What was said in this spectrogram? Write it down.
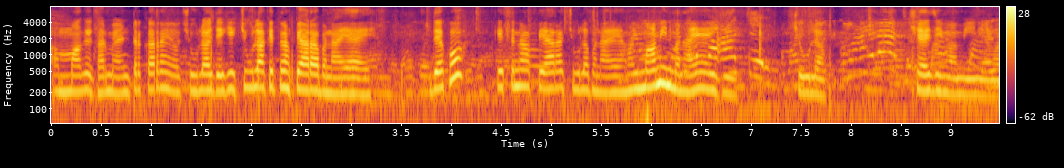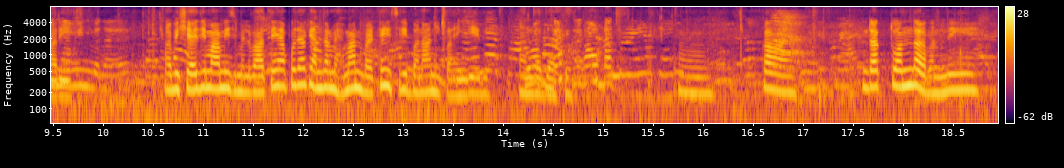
अम्मा के घर में एंटर कर रहे हैं और चूल्हा देखिए चूल्हा कितना प्यारा बनाया है। देखो कितना प्यारा चूल्हा बनाया है। हमारी मामी ने बनाया है ये चूल्हा। शहजी मामी ने हमारी। अभी शहजी मामी से मिलवाते हैं आपको जाके अंदर मेहमान बैठे हैं इसलिए बना नहीं पाएँगे अभी अंदर जाके। हम्म, कहाँ है? डक तो अंदर बन रही है।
